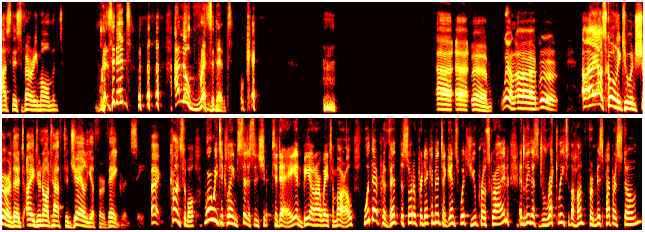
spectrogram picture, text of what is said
as this very moment? Resident? I'm no resident, okay? Uh, uh, uh, well, uh, uh, I ask only to ensure that I do not have to jail you for vagrancy. Uh, constable, were we to claim citizenship today and be on our way tomorrow, would that prevent the sort of predicament against which you proscribe and lead us directly to the hunt for Miss Pepper's stone?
